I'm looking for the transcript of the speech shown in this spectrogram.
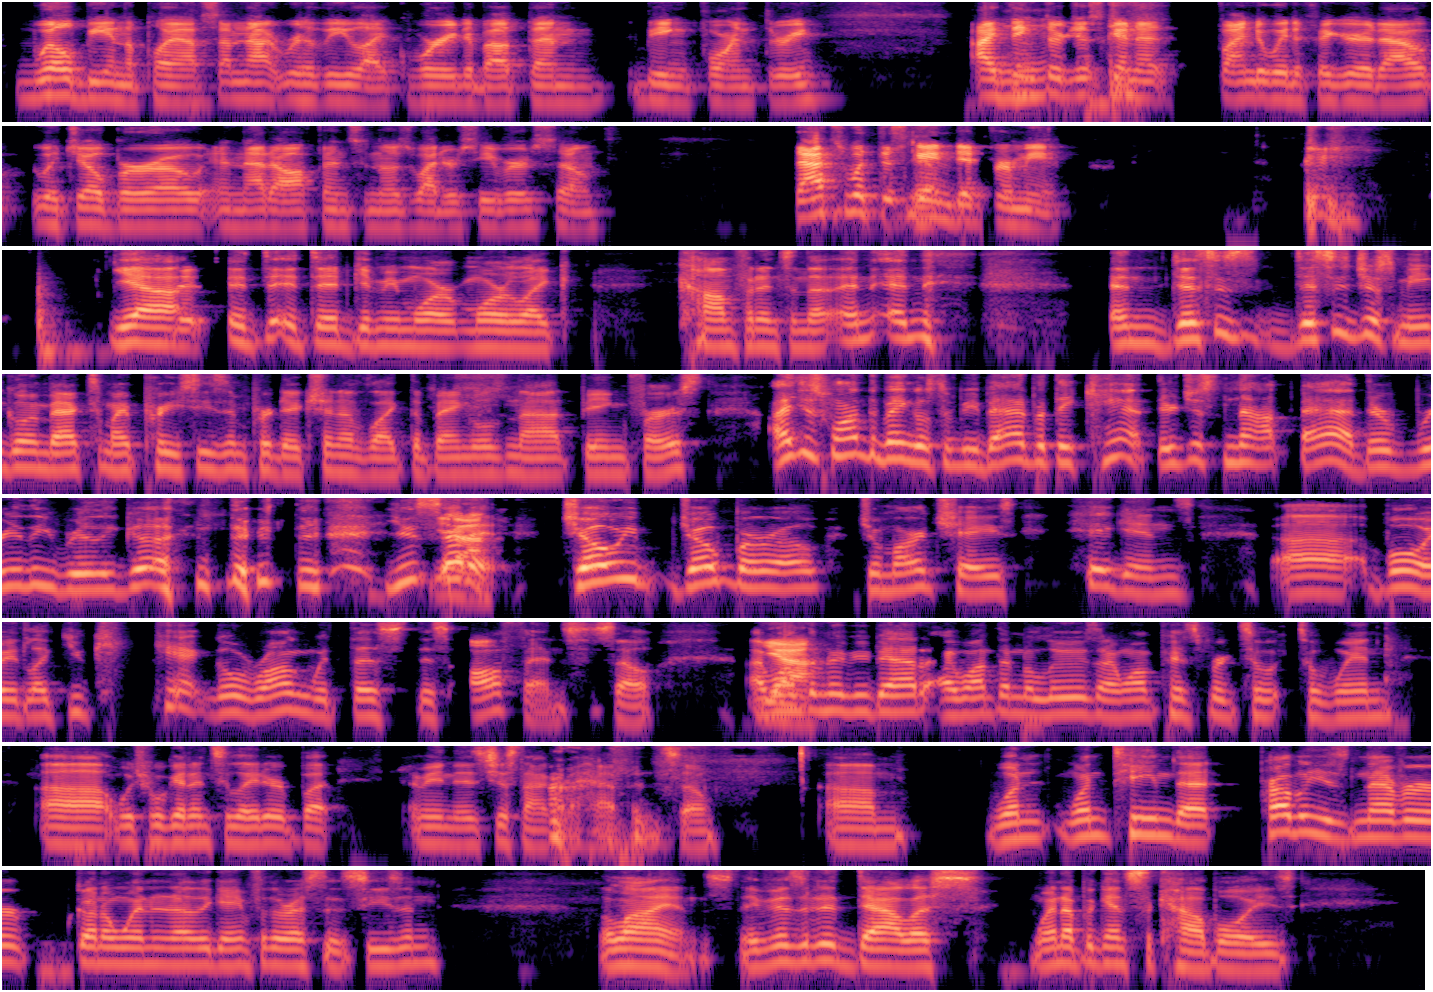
will be in the playoffs. I'm not really like worried about them being four and three. I think Mhm. they're just gonna find a way to figure it out with Joe Burrow and that offense and those wide receivers. So that's what this Yeah. game did for me. Yeah, it it did give me more more like confidence in that. And and and this is this is just me going back to my preseason prediction of like the Bengals not being first. I just want the Bengals to be bad, but they can't. They're just not bad. They're really really good. They're- they're- you said Yeah. it. Joey Joe Burrow, Ja'Marr Chase, Higgins, uh Boyd, like you can't go wrong with this this offense. So I Yeah. want them to be bad. I want them to lose. I want Pittsburgh to to win, uh, which we'll get into later. But I mean, it's just not going to happen. So, um, one one team that probably is never going to win another game for the rest of the season, the Lions. They visited Dallas, went up against the Cowboys,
